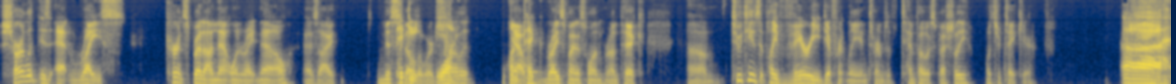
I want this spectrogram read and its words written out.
Charlotte is at Rice. Current spread on that one right now, as I misspell Picky. the word One. Charlotte. One yeah, pick. Rice minus one run pick. Um, two teams that play very differently in terms of tempo, especially. What's your take here? Uh,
